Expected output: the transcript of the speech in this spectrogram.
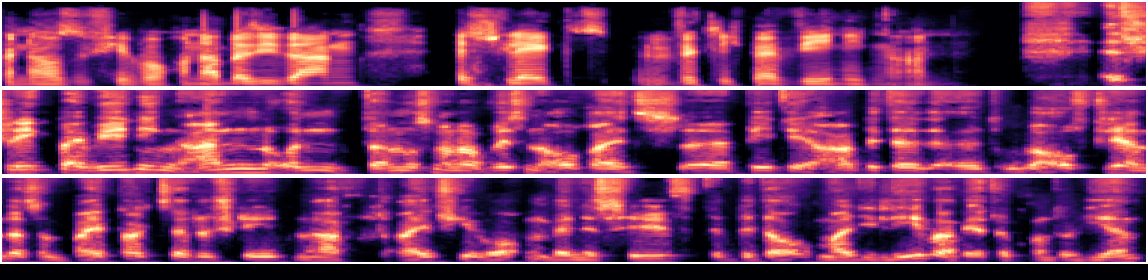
Genauso vier Wochen. Aber Sie sagen, es schlägt wirklich bei wenigen an. Es schlägt bei wenigen an und dann muss man auch wissen, auch als äh, PTA bitte äh, darüber aufklären, dass im Beipackzettel steht, nach drei, vier Wochen, wenn es hilft, bitte auch mal die Leberwerte kontrollieren,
